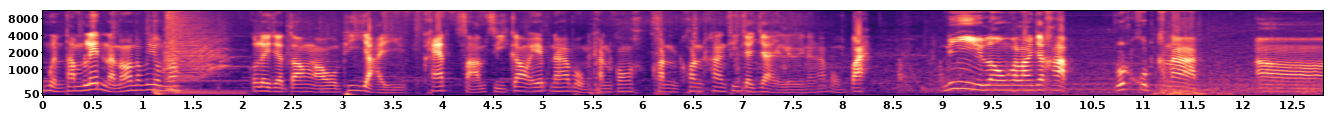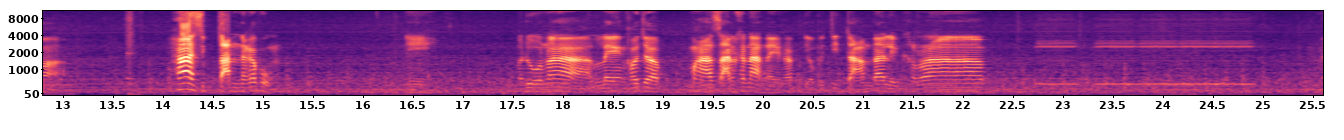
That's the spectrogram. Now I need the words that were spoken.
เหมือนทำเล่นอะเนาะท่านผู้ชมเนาะ ก็เลยจะต้องเอาพี่ใหญ่แคท 349F นะครับผมคันค่อนคันค่อนข้างที่จะใหญ่เลยนะครับผมไปนี่เรากำลังจะขับรถขุดขนาดอ่า50ตันนะครับผมนี่มาดูว่าแรงเขาจะมหาศาลขนาดไหนครับ เดี๋ยวไปติดตามได้เลยครับแหม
